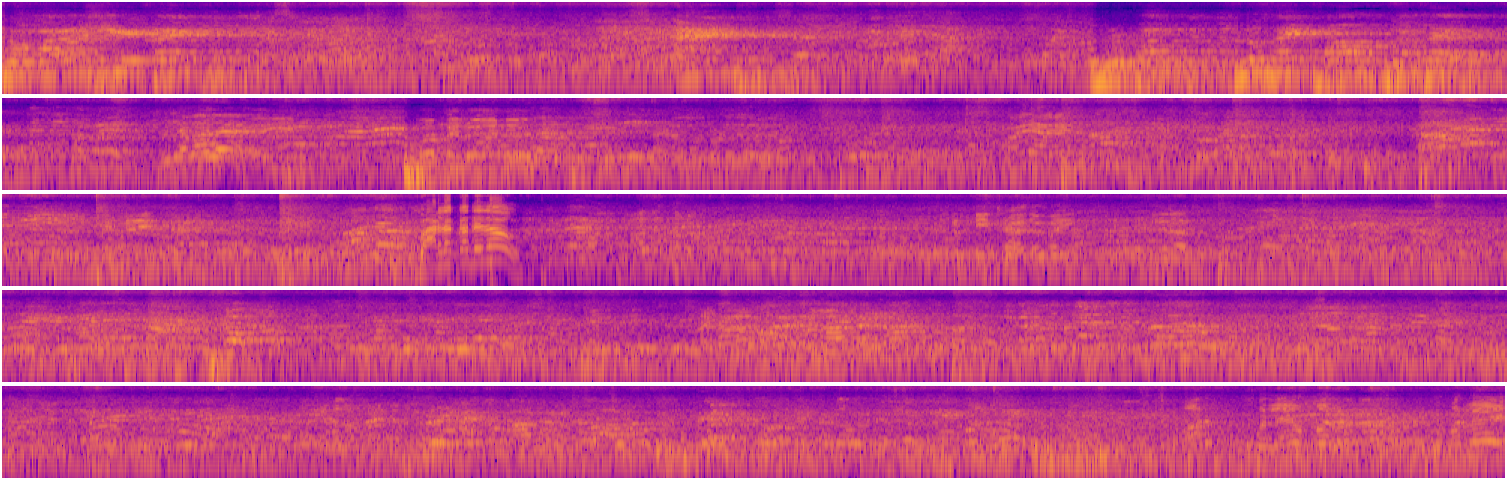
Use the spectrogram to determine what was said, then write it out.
from Varanasi red side and Rupal blue side from पहलवान बाहर धक्का दे दो पीछे आ जाओ भाई इधर आ जाओ ऊपर ले ऊपर ऊपर ले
